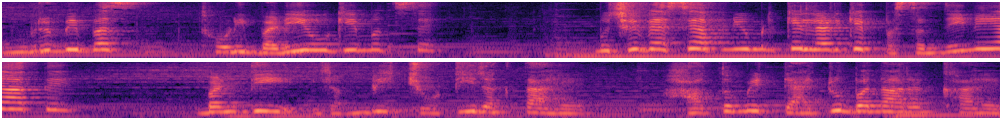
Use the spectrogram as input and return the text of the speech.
उम्र भी बस थोड़ी बड़ी होगी मुझसे। मुझे वैसे अपनी उम्र के लड़के पसंद ही नहीं आते। बंटी लंबी चोटी रखता है, हाथों में टैटू बना रखा है।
